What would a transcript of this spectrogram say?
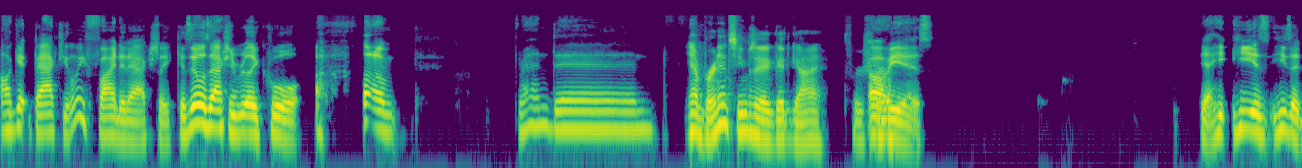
I'll get back to you. Let me find it actually, because it was actually really cool." um, Brendan. yeah, Brendan seems like a good guy for sure. Oh, he is. Yeah, he, he is he's a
